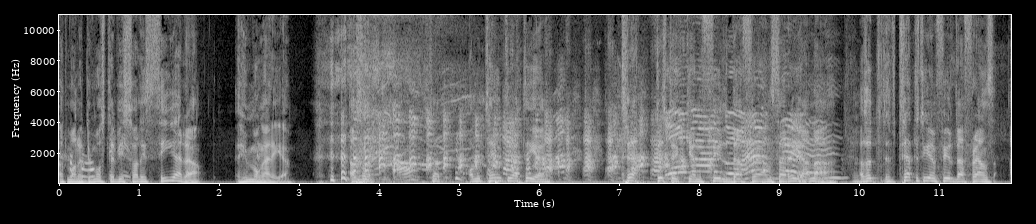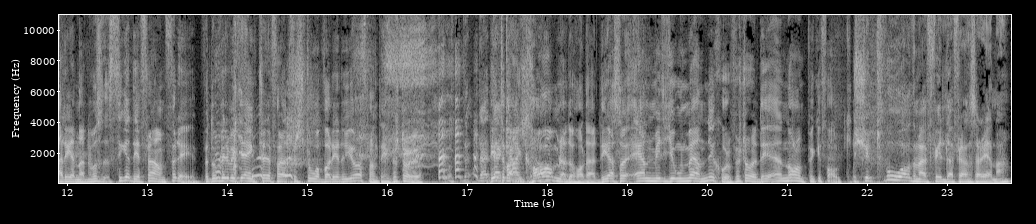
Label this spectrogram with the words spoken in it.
att Malin, du måste visualisera hur många det är. Alltså, så att, om du tänker att det är 30 stycken fyllda Friends Arena. Alltså t- 30 stycken fyllda Friends Arena. Du måste se det framför dig. För då blir det mycket enklare för att förstå vad det är du gör för någonting. Förstår du? Det är inte bara en kamera du har där. Det är alltså en miljon människor. Förstår du? Det är enormt mycket folk. Och 22 av de här fyllda Friends Arena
